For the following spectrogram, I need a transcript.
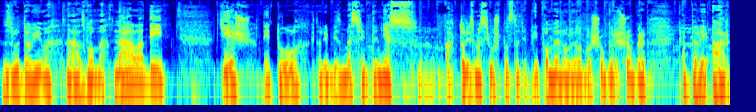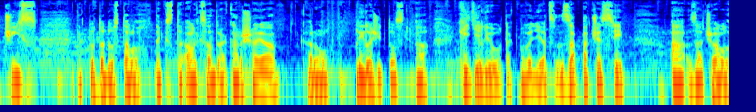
s ľudovým názvom Nálady. Tiež titul, ktorý by sme si dnes, a ktorý sme si už v podstate pripomenuli, lebo Sugar Sugar kapely Archies, tak toto dostalo text Alexandra Karšaja, Karol príležitosť a chytil ju, tak povediac, zapače si a začal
